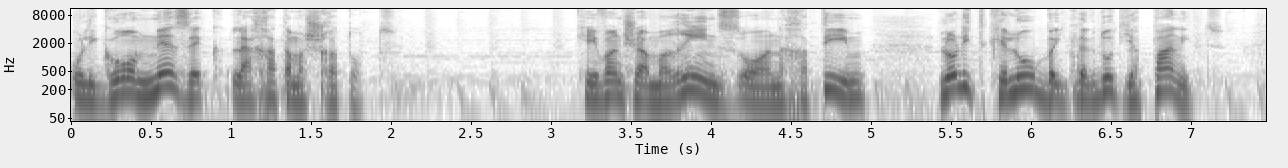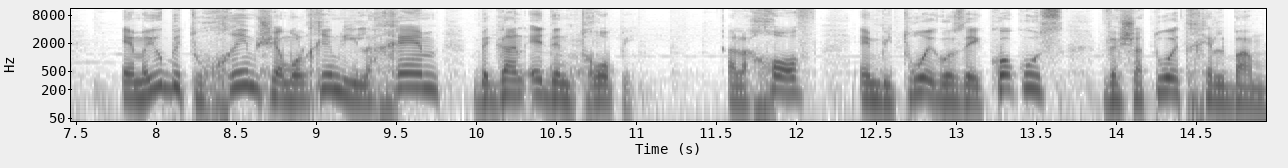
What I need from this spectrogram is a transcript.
ולגרום נזק לאחת המשחטות. כיוון שהמרינס או הנחתים לא נתקלו בהתנגדות יפנית, הם היו בטוחים שהם הולכים להילחם בגן עדן טרופי. על החוף הם ביטרו אגוזי קוקוס ושתו את חלבם.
